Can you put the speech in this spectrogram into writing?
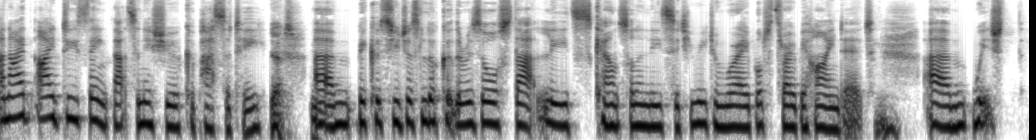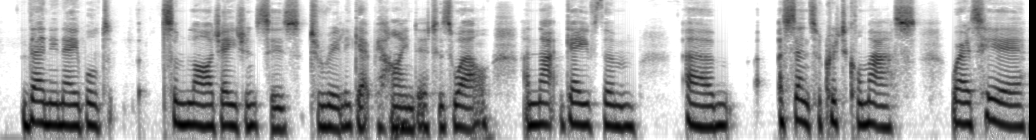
and I I do think that's an issue of capacity. Yes, um, because you just look at the resource that Leeds Council and Leeds City Region were able to throw behind it, um, which then enabled some large agencies to really get behind it as well. And that gave them um, a sense of critical mass. Whereas here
